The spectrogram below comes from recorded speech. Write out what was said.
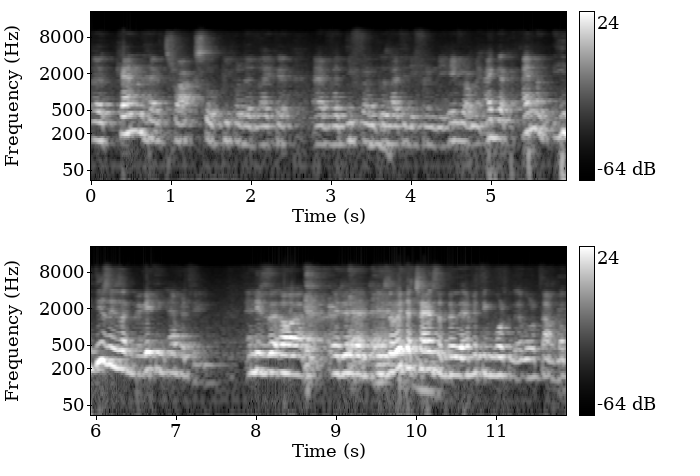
uh, can have tracks, so people that like have a different, slightly different behavior. I mean, I a, he- this is aggregating everything, and is uh, there's already a chance that everything worked worked out. But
